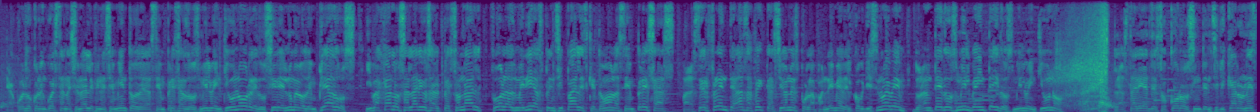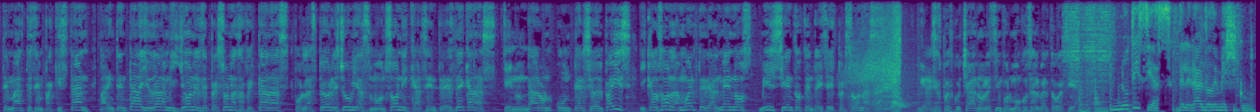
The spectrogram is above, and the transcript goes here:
De acuerdo con la encuesta nacional de financiamiento de las empresas 2021, reducir el número de empleados y bajar los salarios al personal fueron las medidas principales que tomaron las empresas para hacer frente a las afectaciones por la pandemia del COVID-19 durante 2020 y 2021. Las tareas de socorro se intensificaron este martes en Pakistán para intentar ayudar a millones de personas afectadas por las peores lluvias monzónicas en tres décadas, que inundaron un tercio del país y causaron la de al menos 1.136 personas. Gracias por escucharnos, les informó José Alberto García. Noticias del Heraldo de México.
